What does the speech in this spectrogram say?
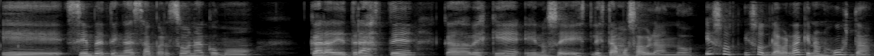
eh, siempre tenga esa persona como cara de traste cada vez que, eh, no sé, le estamos hablando. Eso, eso la verdad que no nos gusta.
